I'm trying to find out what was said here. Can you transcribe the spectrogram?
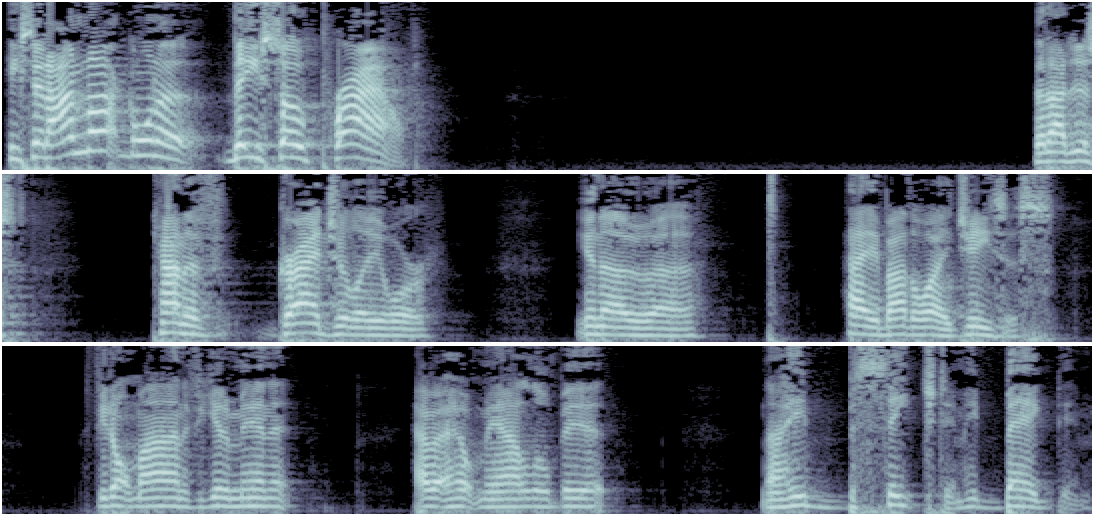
He said, I'm not going to be so proud that I just kind of gradually or, you know, uh, hey, by the way, Jesus, if you don't mind, if you get a minute, how about help me out a little bit? Now he beseeched him. He begged him.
